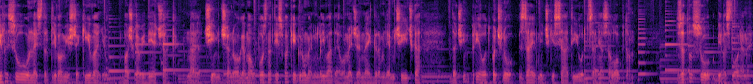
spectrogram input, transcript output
Bile su u nestrpljivom iščekivanju, baš kao i dječak, na čim će nogama upoznati svaki grumen livade omeđene grmljem čička, da čim prije otpočnu zajednički sati jurcanja sa loptom. Zato su bile stvorene.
